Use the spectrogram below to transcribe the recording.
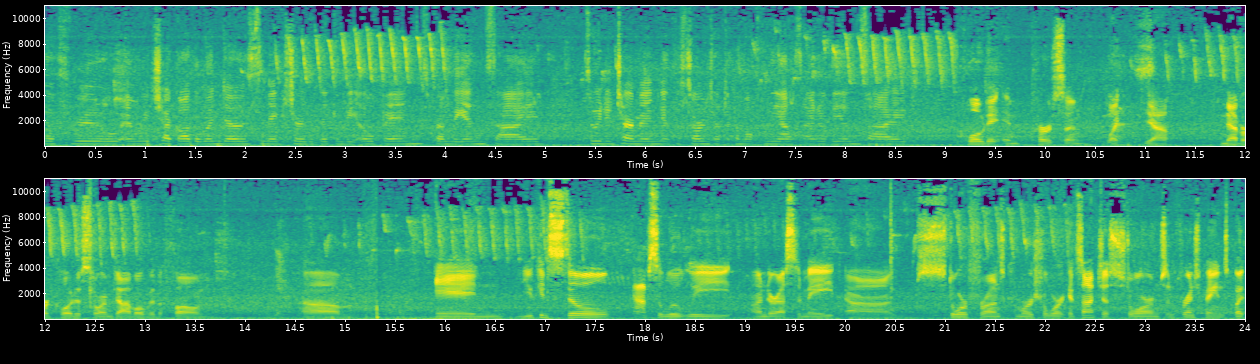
go through and we check all the windows to make sure that they can be opened from the inside. So we determine if the storms have to come up from the outside or the inside. Quote it in person, like yeah. Never quote a storm job over the phone. Um, and you can still absolutely underestimate uh, storefronts, commercial work. It's not just storms and French panes, but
